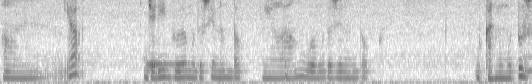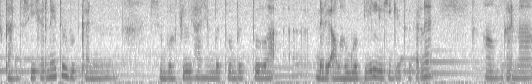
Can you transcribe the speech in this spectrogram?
um, ya jadi gue mutusin untuk ngilang gue mutusin untuk bukan memutuskan sih karena itu bukan sebuah pilihan yang betul-betul dari awal gue pilih gitu. Karena um, karena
